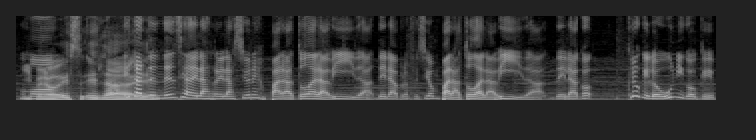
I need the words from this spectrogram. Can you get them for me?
Y Como pero es, es la. esta es- tendencia de las relaciones para toda la vida, de la profesión para toda la vida, de la co- creo que lo único que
